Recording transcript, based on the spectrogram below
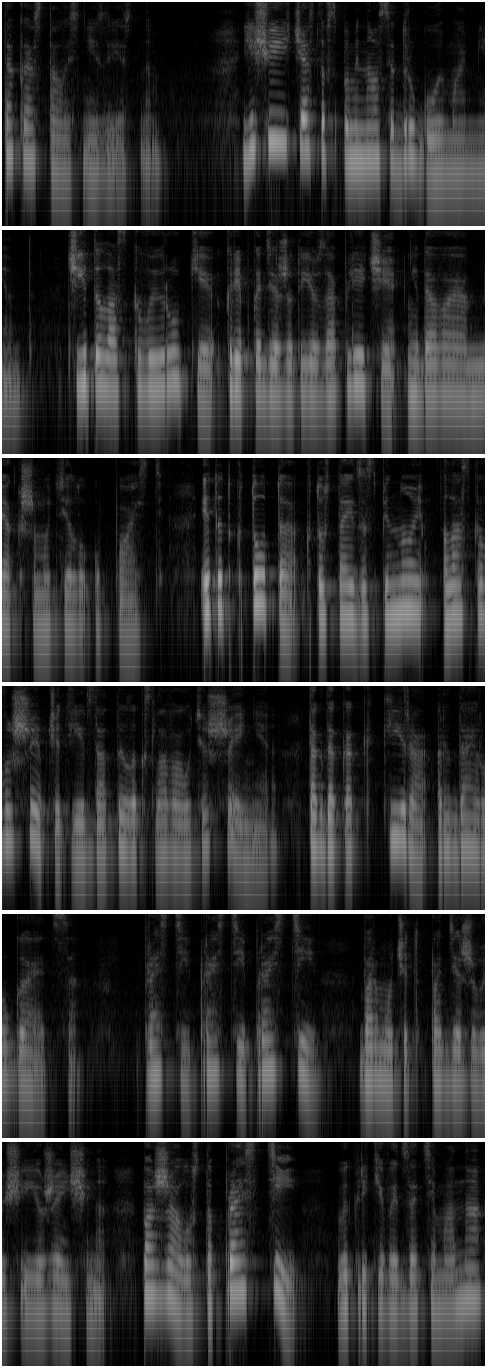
так и осталось неизвестным. Еще и часто вспоминался другой момент. Чьи-то ласковые руки крепко держат ее за плечи, не давая мягкшему телу упасть. Этот кто-то, кто стоит за спиной, ласково шепчет ей в затылок слова утешения, тогда как Кира, рыдая, ругается. «Прости, прости, прости!» Бормочет поддерживающая ее женщина. «Пожалуйста, прости!» выкрикивает затем она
